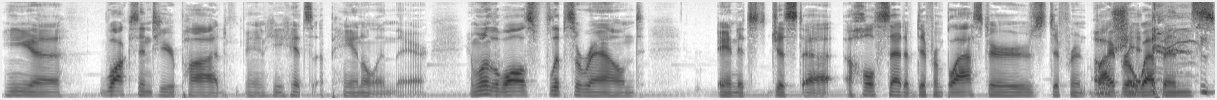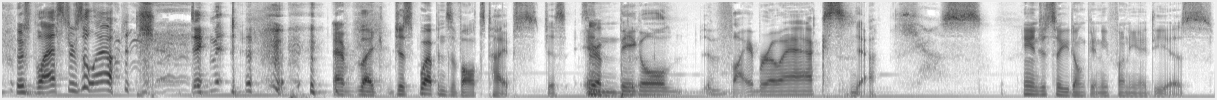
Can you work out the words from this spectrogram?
He uh, walks into your pod and he hits a panel in there. And one of the walls flips around and it's just uh, a whole set of different blasters, different vibro shit. weapons, There's blasters allowed? Damn it. like just weapons of all types. Just a big old vibro axe? Yeah. Yes. And just so you don't get any funny ideas,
